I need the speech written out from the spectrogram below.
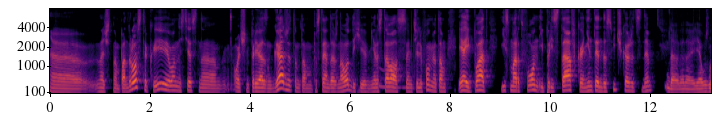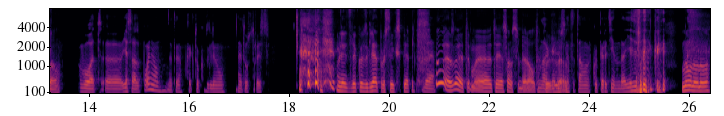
Э, Значит, там подросток, и он, естественно, очень привязан к гаджетам, там постоянно даже на отдыхе, не расставался со своим телефоном, у него там и iPad, и смартфон, и приставка, Nintendo Switch, кажется, да? Да-да-да, я узнал. Вот, э, я сразу понял, это как только взглянул на это устройство. Блин, такой взгляд просто эксперт. Да, Ну, я знаю, это, это я сам собирал да, такой же, конечно, да. это там в Купертино, да, ездит. Ну-ну-ну.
